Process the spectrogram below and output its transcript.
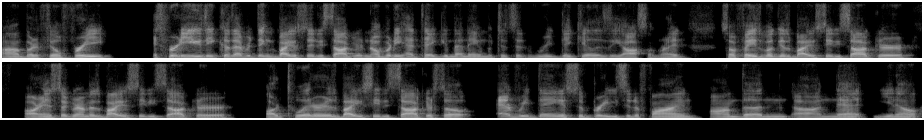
uh, but feel free. It's pretty easy because everything's Bayou City Soccer. Nobody had taken that name, which is ridiculously awesome, right? So Facebook is Bayou City Soccer. Our Instagram is Bayou City Soccer. Our Twitter is Bayou City Soccer. So everything is super easy to find on the uh, net, you know,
